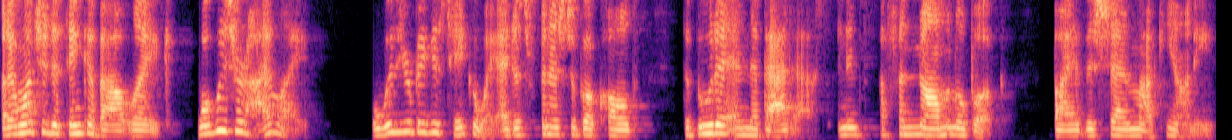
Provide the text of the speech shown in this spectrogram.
but I want you to think about like, what was your highlight? What was your biggest takeaway? I just finished a book called The Buddha and the Badass, and it's a phenomenal book by Vishen Lakhiani.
